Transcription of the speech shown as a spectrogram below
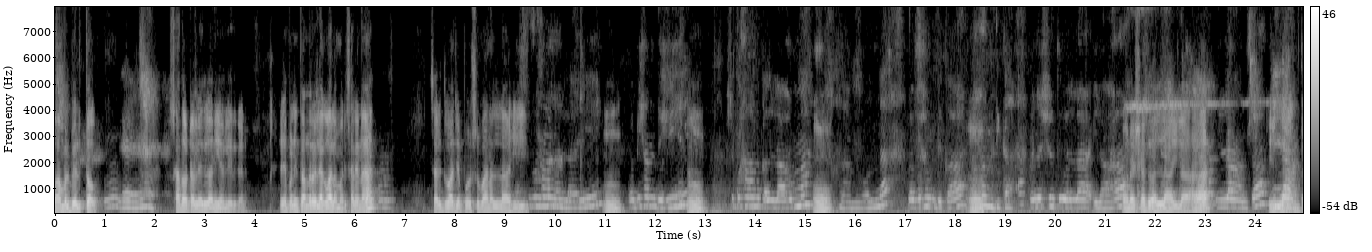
బాంబులు బెలుస్తావు చదవటం లేదు కానీ ఏం లేదు కానీ. రేపటి నుంచి తొందరగా లెగవాలా మరి? సరేనా? సరే దువా చెప్పు. సుబానల్లాహి సుబ్హానకల్లాహుమ్మ ونشهد أن لا إله إلا أنت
